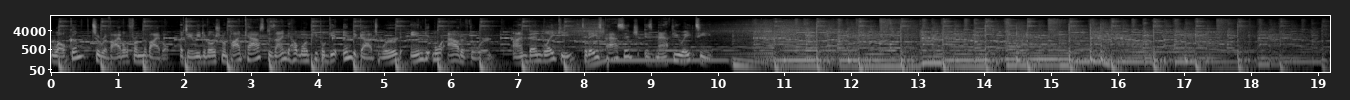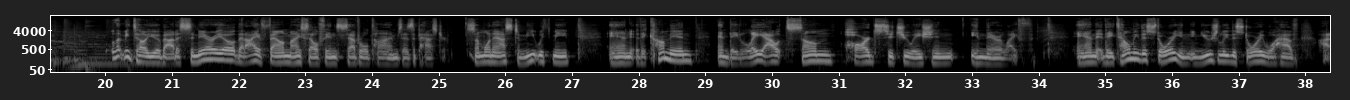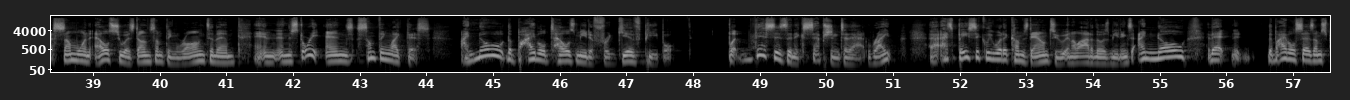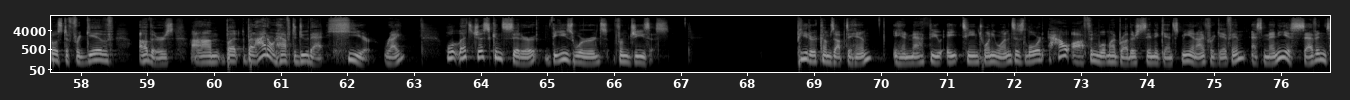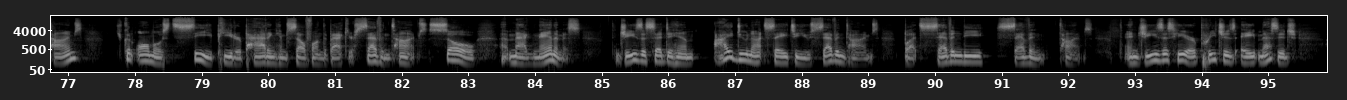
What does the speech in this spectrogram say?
Welcome to Revival from the Bible, a daily devotional podcast designed to help more people get into God's Word and get more out of the Word. I'm Ben Blakey. Today's passage is Matthew 18. Let me tell you about a scenario that I have found myself in several times as a pastor. Someone asked to meet with me, and they come in and they lay out some hard situation in their life. And they tell me this story, and, and usually the story will have uh, someone else who has done something wrong to them. And, and the story ends something like this I know the Bible tells me to forgive people. But this is an exception to that, right? Uh, that's basically what it comes down to in a lot of those meetings. I know that the Bible says I'm supposed to forgive others, um, but but I don't have to do that here, right? Well, let's just consider these words from Jesus. Peter comes up to him in Matthew 18, 21 and says, Lord, how often will my brother sin against me and I forgive him? As many as seven times? You can almost see Peter patting himself on the back here seven times. So magnanimous. Jesus said to him, I do not say to you seven times, but 77 times. And Jesus here preaches a message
